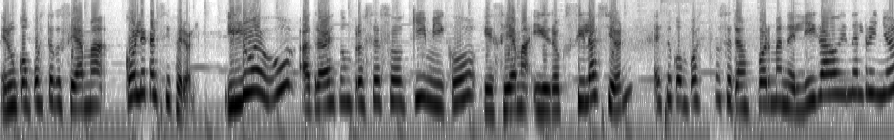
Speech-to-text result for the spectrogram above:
en un compuesto que se llama colecalciferol. Y luego, a través de un proceso químico que se llama hidroxilación, este compuesto se transforma en el hígado y en el riñón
